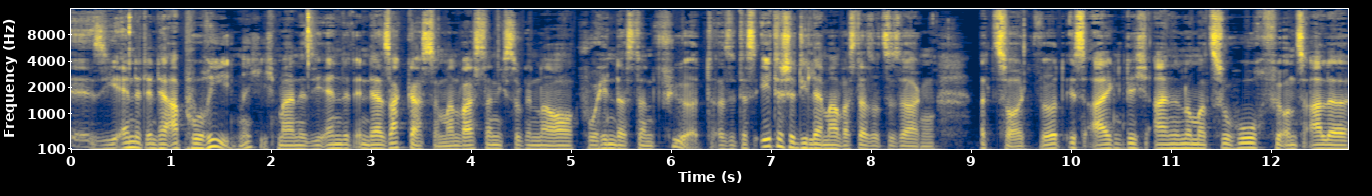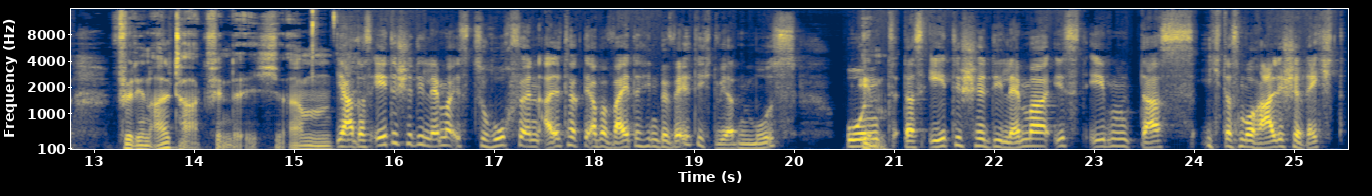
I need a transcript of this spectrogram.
äh, sie endet in der Aporie, nicht? Ich meine, sie endet in der Sackgasse. Man weiß da nicht so genau, wohin das dann führt. Also das ethische Dilemma, was da sozusagen erzeugt wird, ist eigentlich eine Nummer zu hoch für uns alle, für den Alltag, finde ich. Ähm ja, das ethische Dilemma ist zu hoch für einen Alltag, der aber weiterhin bewältigt werden muss. Und eben. das ethische Dilemma ist eben, dass ich das moralische Recht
